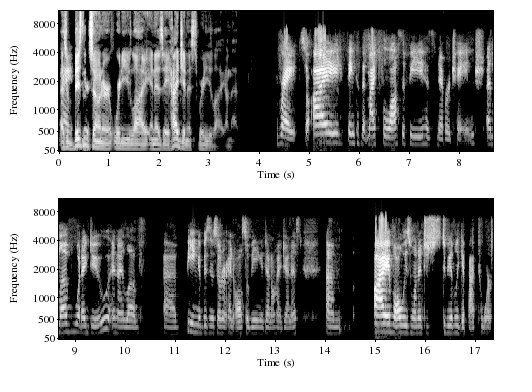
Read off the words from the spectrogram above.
As a business owner, where do you lie? And as a hygienist, where do you lie on that? Right. So I think that my philosophy has never changed. I love what I do, and I love uh, being a business owner and also being a dental hygienist. Um, I've always wanted to just to be able to get back to work.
